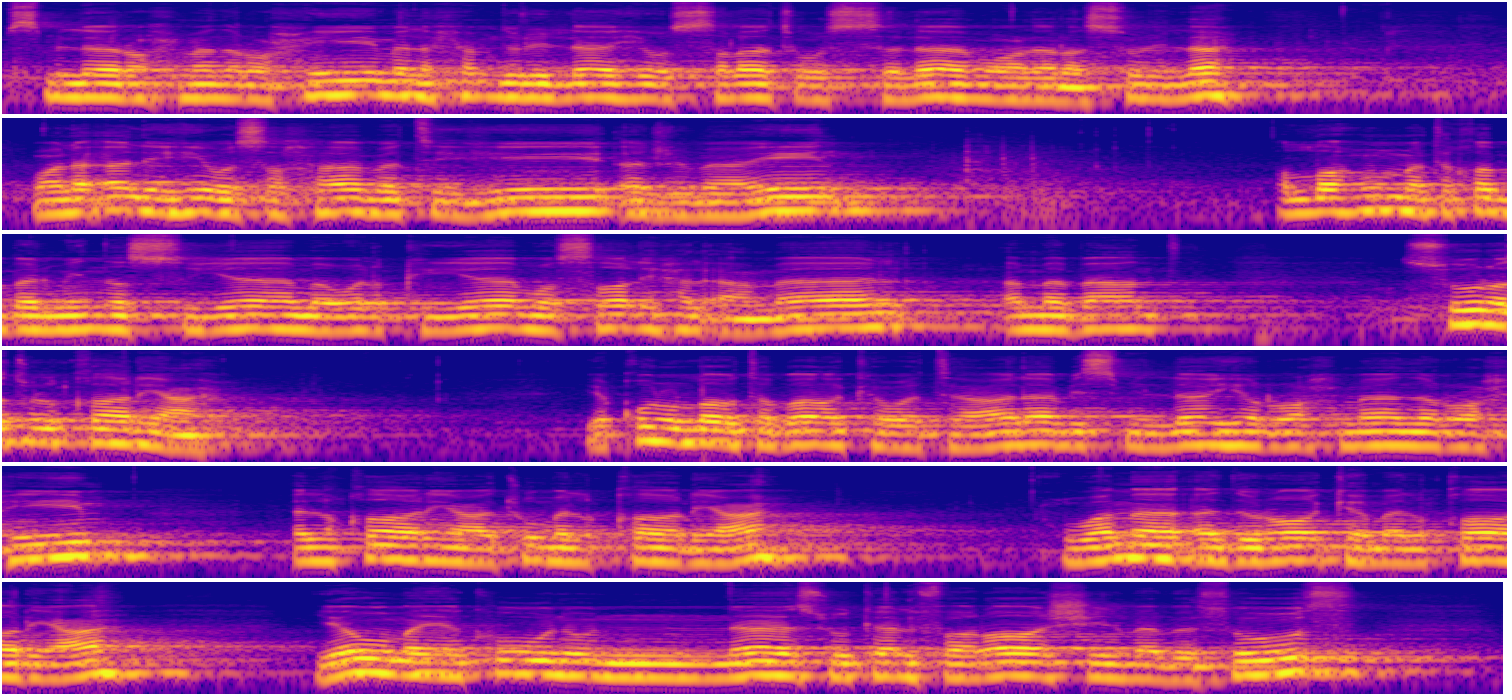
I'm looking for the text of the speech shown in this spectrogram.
بسم الله الرحمن الرحيم الحمد لله والصلاة والسلام على رسول الله وعلى آله وصحابته أجمعين اللهم تقبل منا الصيام والقيام وصالح الأعمال أما بعد سورة القارعة يقول الله تبارك وتعالى بسم الله الرحمن الرحيم القارعة ما القارعة وما أدراك ما القارعة يوم يكون الناس كالفراش المبثوث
